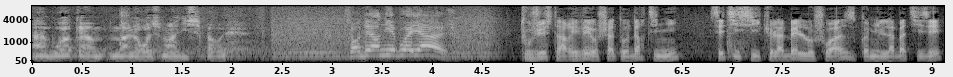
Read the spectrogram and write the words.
un bois qui a malheureusement disparu. son dernier voyage. Tout juste arrivé au château d'Artigny, c'est ici que la belle Lochoise, comme il l'a baptisée,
